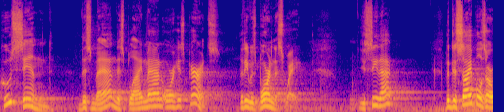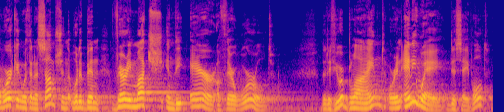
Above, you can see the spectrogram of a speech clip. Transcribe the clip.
Who sinned? This man, this blind man, or his parents, that he was born this way? You see that? The disciples are working with an assumption that would have been very much in the air of their world. That if you were blind or in any way disabled,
